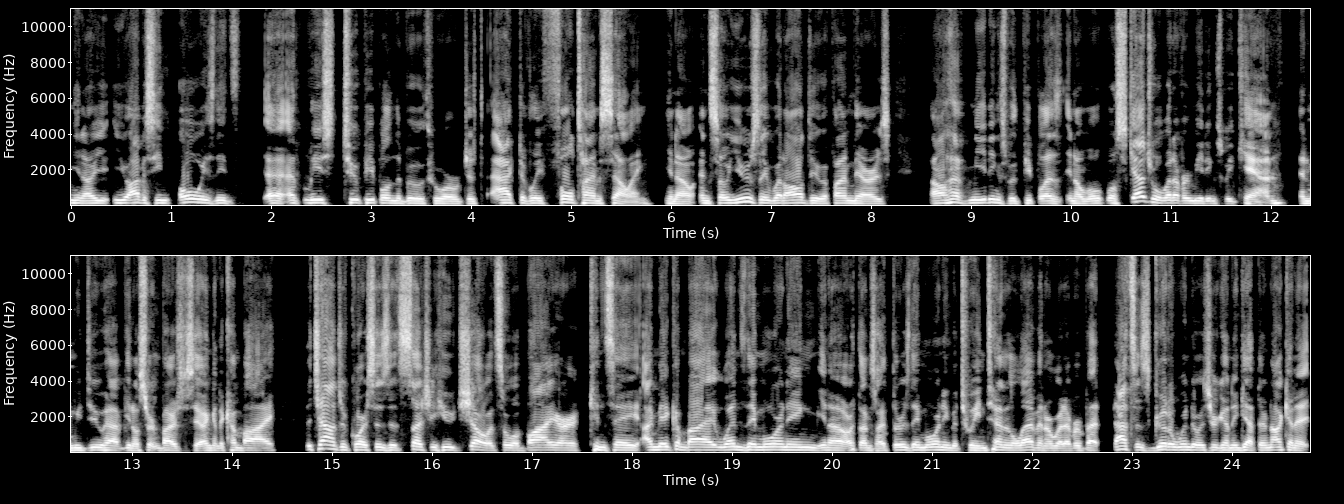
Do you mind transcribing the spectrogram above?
you know, you, you obviously always need uh, at least two people in the booth who are just actively full time selling. You know, and so usually what I'll do if I'm there is I'll have meetings with people as you know we'll, we'll schedule whatever meetings we can, and we do have you know certain buyers who say I'm going to come by the challenge, of course, is it's such a huge show. And so a buyer can say, I may come by Wednesday morning, you know, or I'm sorry, Thursday morning between 10 and 11 or whatever, but that's as good a window as you're going to get. They're not going to,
